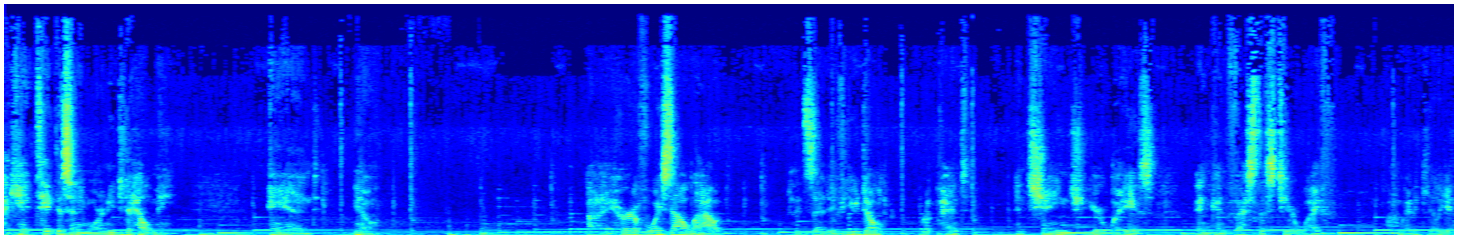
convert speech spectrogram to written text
I can't take this anymore. I need you to help me. Heard a voice out loud, and it said, if you don't repent and change your ways and confess this to your wife, I'm going to kill you.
